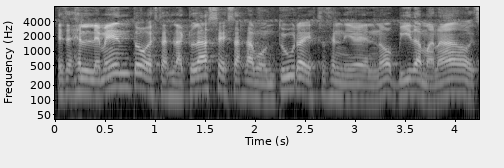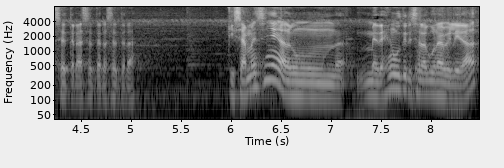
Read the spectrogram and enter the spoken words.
Este es el elemento, esta es la clase, esta es la montura y esto es el nivel, ¿no? Vida, manado, etcétera, etcétera, etcétera. Quizá me enseñen algún... ¿Me dejen utilizar alguna habilidad?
